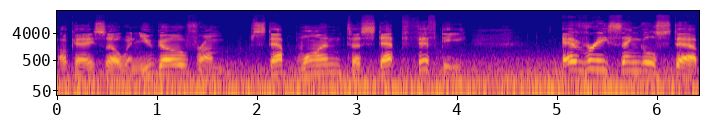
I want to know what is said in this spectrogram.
Okay, so when you go from step one to step 50, every single step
